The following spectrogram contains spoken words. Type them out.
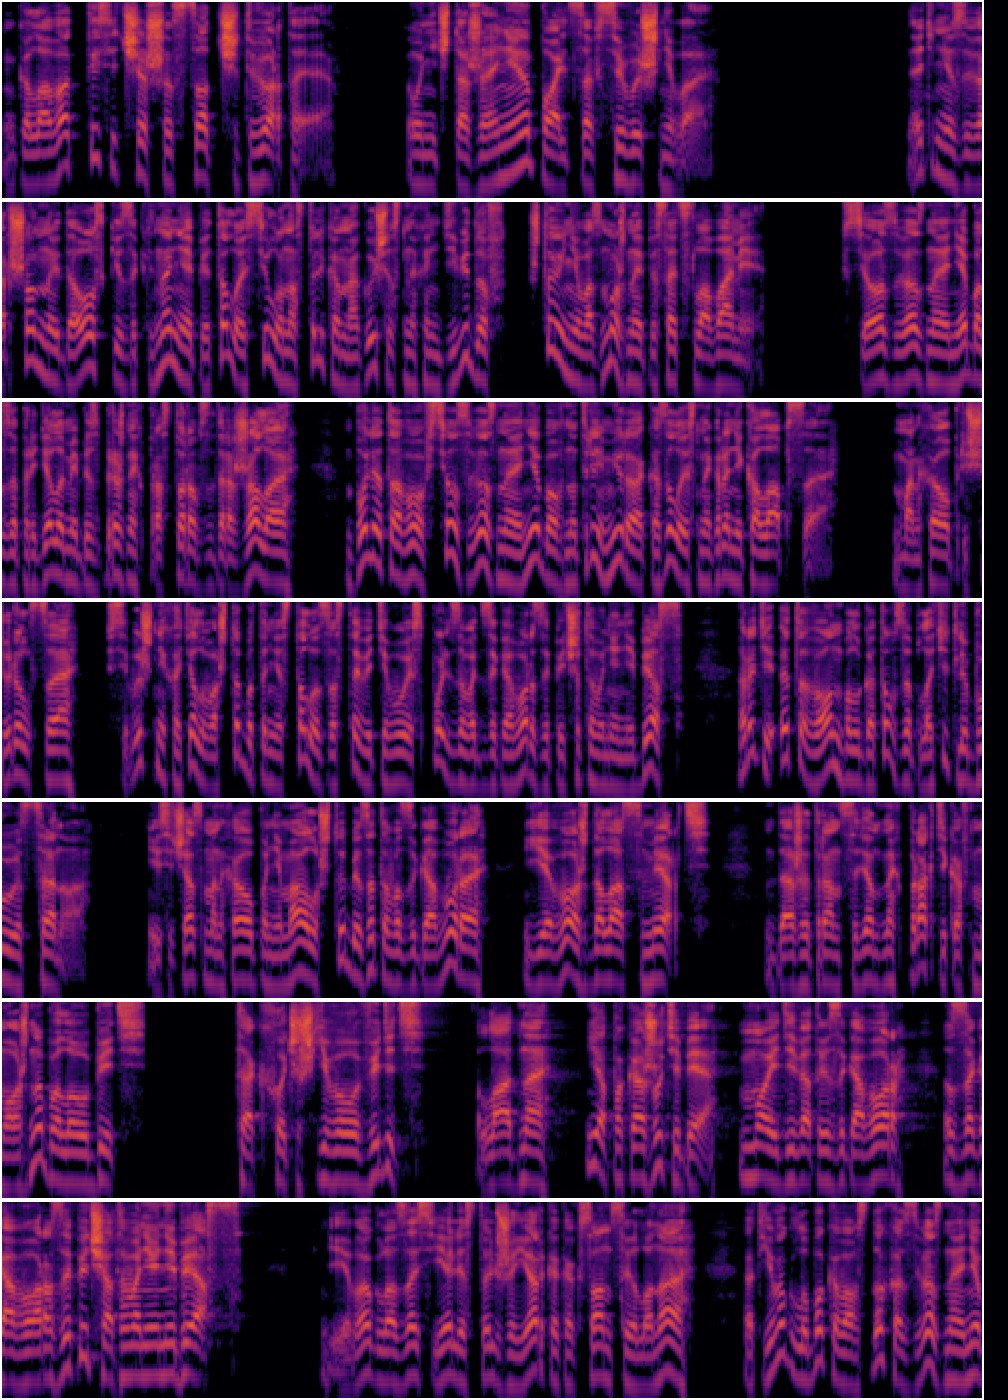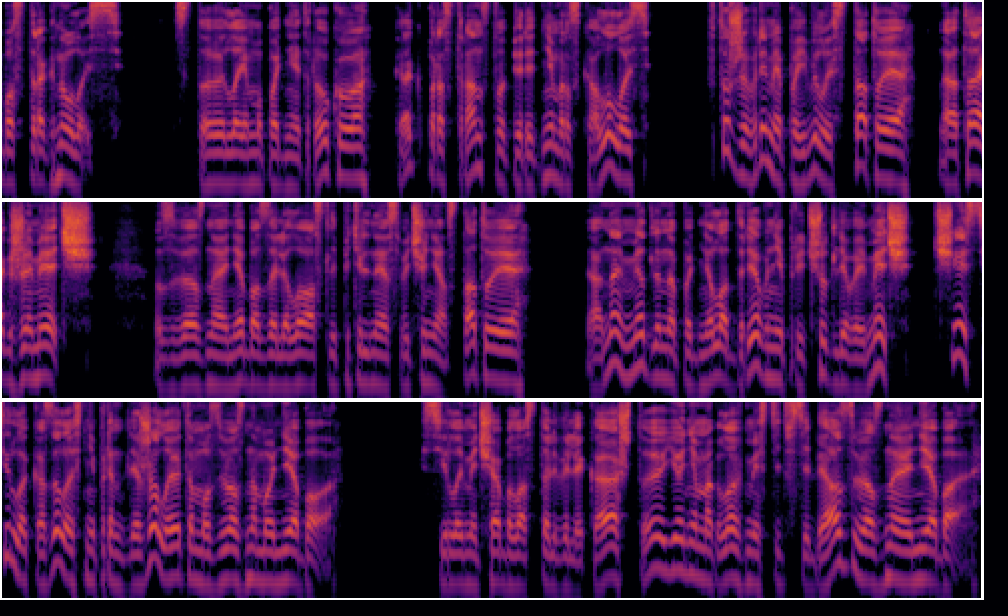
Глава 1604. Уничтожение пальца Всевышнего. Эти незавершенные даосские заклинания питало силу настолько могущественных индивидов, что и невозможно описать словами. Все звездное небо за пределами безбрежных просторов задрожало, более того, все звездное небо внутри мира оказалось на грани коллапса. Манхао прищурился, Всевышний хотел во что бы то ни стало заставить его использовать заговор запечатывания небес — Ради этого он был готов заплатить любую цену. И сейчас Манхао понимал, что без этого заговора его ждала смерть. Даже трансцендентных практиков можно было убить. «Так хочешь его увидеть? Ладно, я покажу тебе мой девятый заговор — заговор запечатывания небес!» Его глаза сияли столь же ярко, как солнце и луна. От его глубокого вздоха звездное небо строгнулось. Стоило ему поднять руку, как пространство перед ним раскололось, в то же время появилась статуя, а также меч. Звездное небо залило ослепительное свечение статуи. Она медленно подняла древний причудливый меч, чья сила, казалось, не принадлежала этому звездному небу. Сила меча была столь велика, что ее не могло вместить в себя звездное небо.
